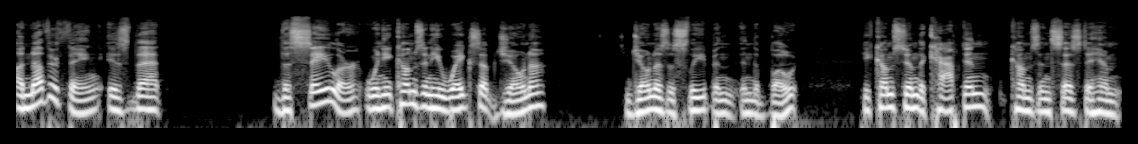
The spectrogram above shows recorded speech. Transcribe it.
another thing is that the sailor, when he comes and he wakes up Jonah, Jonah's asleep in, in the boat. He comes to him, the captain comes and says to him,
